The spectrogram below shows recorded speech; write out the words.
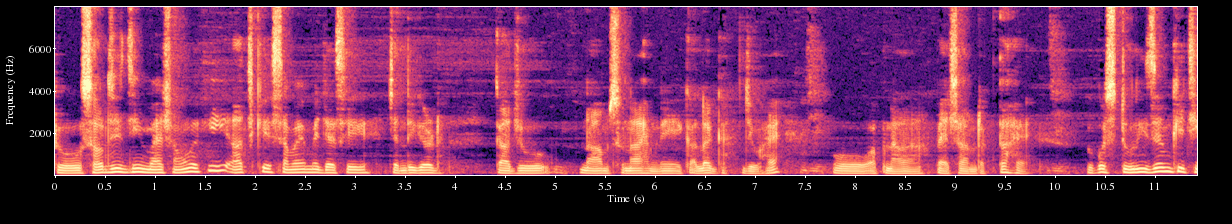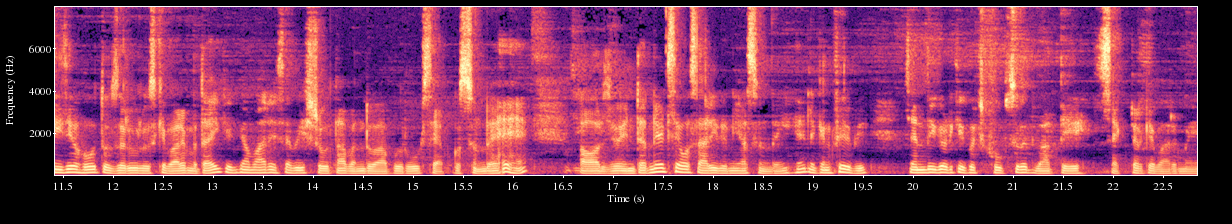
तो सौरजीत जी, मैं चाहूँगा कि आज के समय में जैसे चंडीगढ़ का जो नाम सुना है हमने एक अलग जो है वो अपना पहचान रखता है। तो कुछ टूरिज़्म की चीज़ें हो तो ज़रूर उसके बारे में बताइए क्योंकि हमारे सभी श्रोता बंधु आप रोड से आपको सुन रहे हैं और जो इंटरनेट से वो सारी दुनिया सुन रही है लेकिन फिर भी चंडीगढ़ की कुछ खूबसूरत बातें सेक्टर के बारे में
